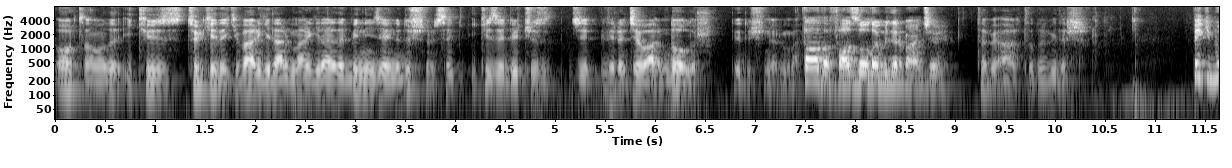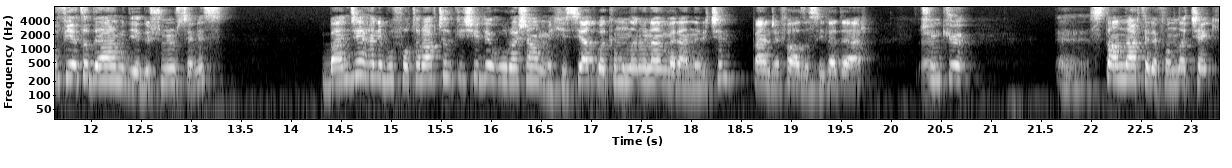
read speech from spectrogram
Ortalamada 200 Türkiye'deki vergiler mergilerde bilineceğini düşünürsek 250-300 ci- lira civarında olur diye düşünüyorum ben. Daha da fazla olabilir bence. Tabii artabilir. Peki bu fiyata değer mi diye düşünürseniz bence hani bu fotoğrafçılık işiyle uğraşan ve hissiyat bakımından önem verenler için bence fazlasıyla değer. Çünkü e, standart telefonla çek,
